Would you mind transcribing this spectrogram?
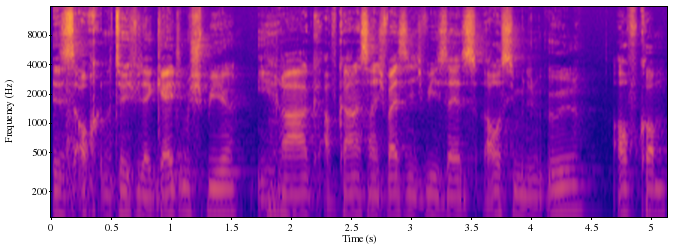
ist auch natürlich wieder Geld im Spiel. Irak, Afghanistan, ich weiß nicht, wie es da jetzt aussieht mit dem Ölaufkommen.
